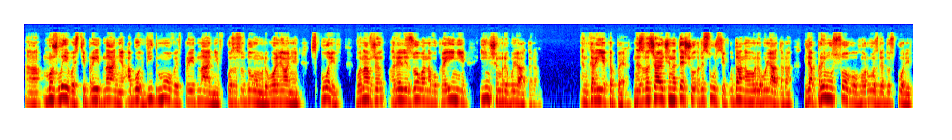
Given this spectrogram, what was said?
а, можливості приєднання або відмови в приєднанні в позасудовому регулюванні спорів, вона вже реалізована в Україні іншим регулятором НКРЄКП. Незважаючи на те, що ресурсів у даного регулятора для примусового розгляду спорів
